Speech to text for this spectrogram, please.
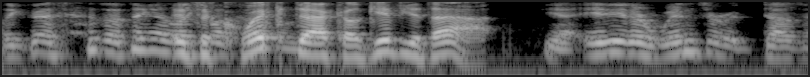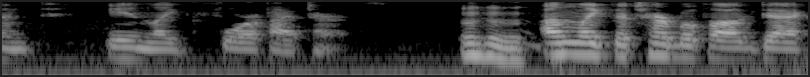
Like that, the thing I like it's a quick Goblins- deck, I'll give you that. Yeah, it either wins or it doesn't in like four or five turns. hmm Unlike the Turbo Fog deck,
